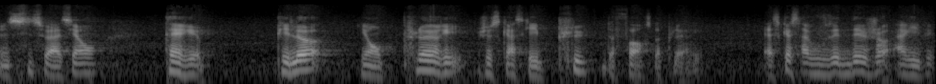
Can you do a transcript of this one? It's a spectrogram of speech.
une situation terrible. Puis là, ils ont pleuré jusqu'à ce qu'il n'y ait plus de force de pleurer. Est-ce que ça vous est déjà arrivé?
